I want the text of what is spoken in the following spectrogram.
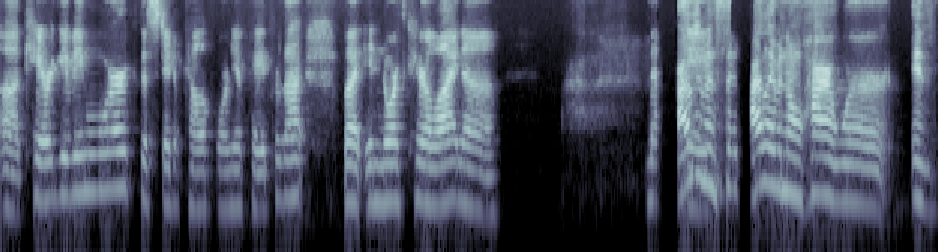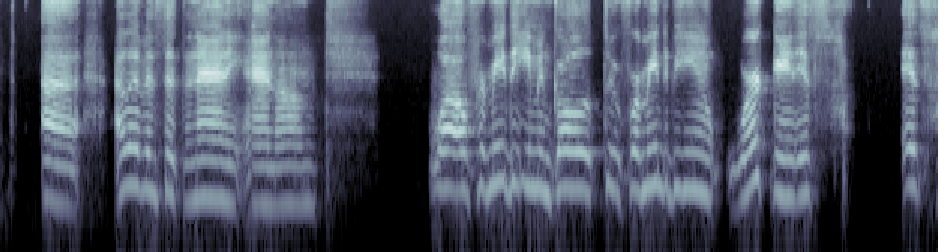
uh, caregiving work. The state of California paid for that. But in North Carolina, I live in I live in Ohio where it's uh I live in Cincinnati and um well for me to even go to for me to be working it's it's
